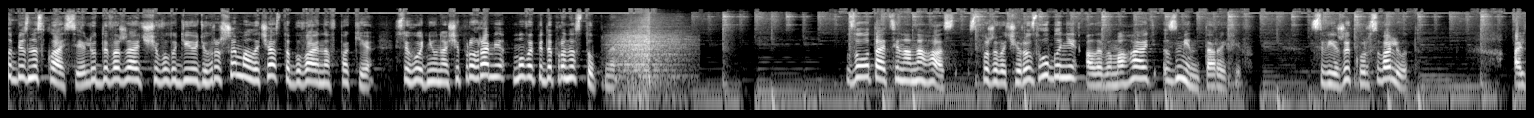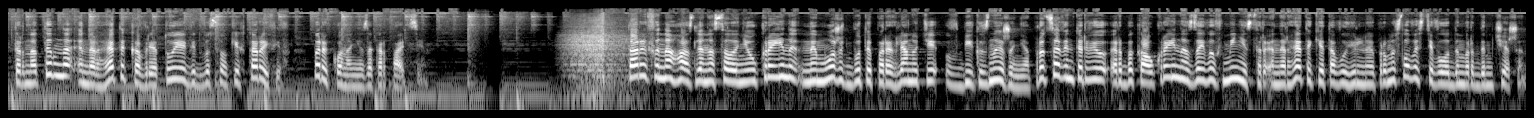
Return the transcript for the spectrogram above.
У бізнес-класі. Люди вважають, що володіють грошима, але часто буває навпаки. Сьогодні у нашій програмі мова піде про наступне. Золота ціна на газ. Споживачі розгублені, але вимагають змін тарифів. Свіжий курс валют. Альтернативна енергетика врятує від високих тарифів. Переконані закарпатці. Тарифи на газ для населення України не можуть бути переглянуті в бік зниження. Про це в інтерв'ю РБК Україна заявив міністр енергетики та вугільної промисловості Володимир Демчишин.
